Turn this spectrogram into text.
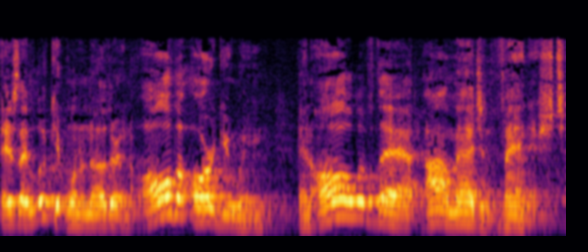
as they look at one another, and all the arguing and all of that, I imagine, vanished.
